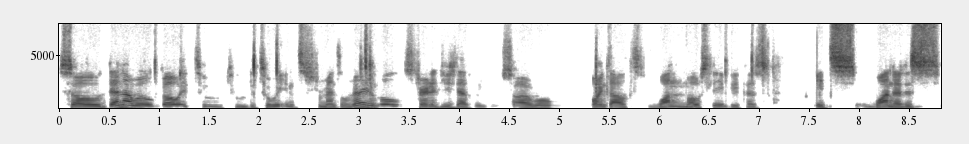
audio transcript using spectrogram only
So then I will go into to the two instrumental variable strategies that we use. So I will point out one mostly because it's one that is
